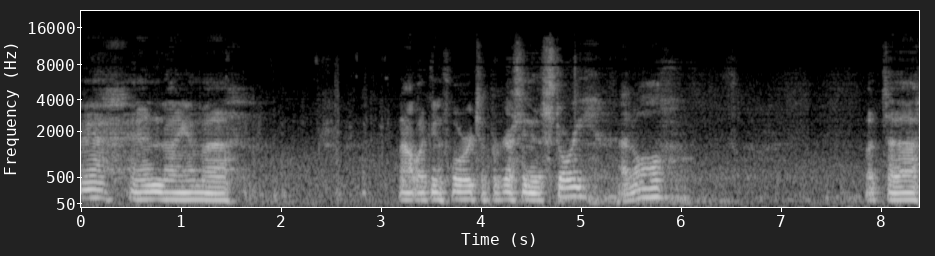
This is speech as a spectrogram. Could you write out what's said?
Yeah, and I am uh, not looking forward to progressing the story at all. But uh,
